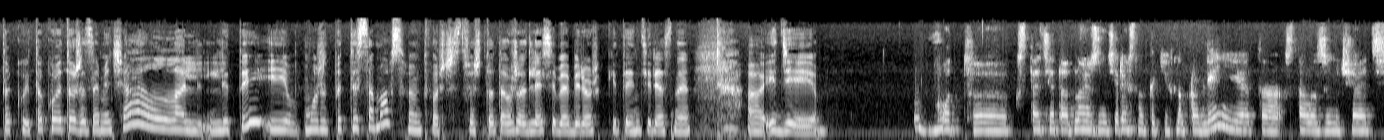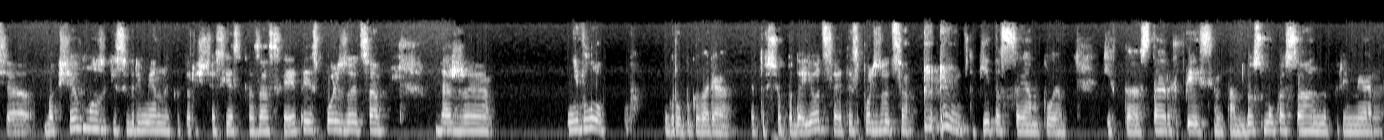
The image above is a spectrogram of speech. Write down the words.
такое, такое тоже замечала ли ты, и, может быть, ты сама в своем творчестве что-то уже для себя берешь, какие-то интересные э, идеи? Вот, э, кстати, это одно из интересных таких направлений. Я это стала замечать э, вообще в музыке современной, которая сейчас есть казахская. Это используется даже не в лоб, грубо говоря, это все подается, это используются какие-то сэмплы, каких-то старых песен, там, до Смукасан, например,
